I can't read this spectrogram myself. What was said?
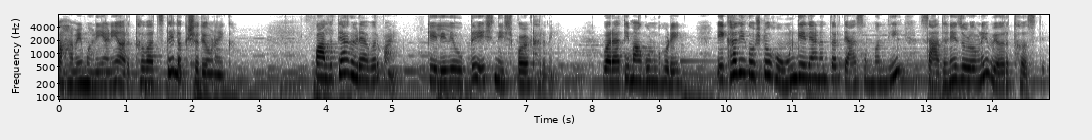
पहा मी म्हणी आणि अर्थ वाचते लक्ष देऊन ऐका. पालत्या घड्यावर पाणी केलेले उपदेश निष्फळ ठरणे. वराती मागून घोडे एखादी गोष्ट होऊन गेल्यानंतर त्यासंबंधी साधने जुळवणे व्यर्थ असते.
